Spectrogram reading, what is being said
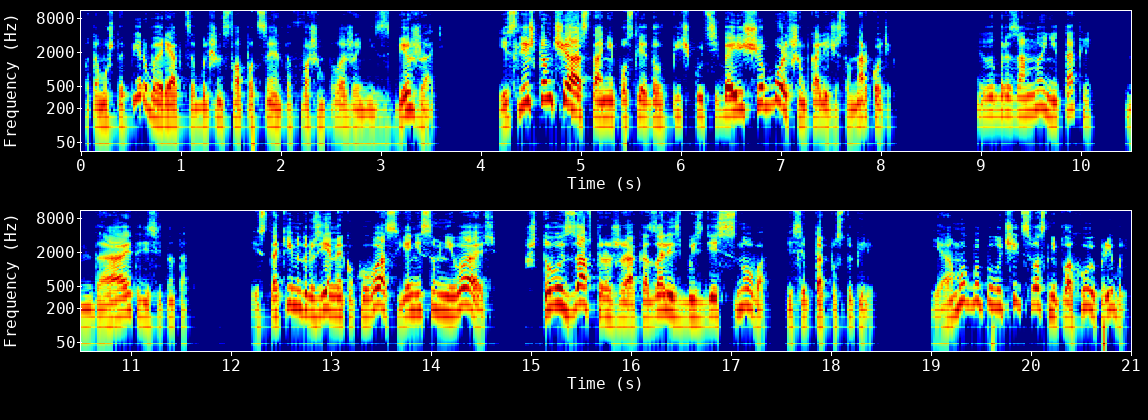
потому что первая реакция большинства пациентов в вашем положении – сбежать. И слишком часто они после этого пичкают себя еще большим количеством наркотиков. Выбор за мной, не так ли? Да, это действительно так. И с такими друзьями, как у вас, я не сомневаюсь, что вы завтра же оказались бы здесь снова, если бы так поступили. Я мог бы получить с вас неплохую прибыль.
